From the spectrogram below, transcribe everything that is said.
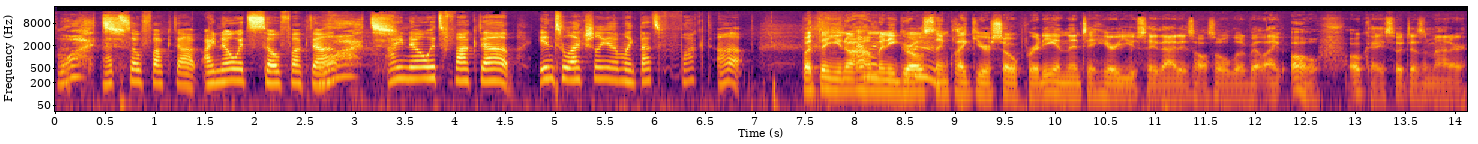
What? That's so fucked up. I know it's so fucked up. What? I know it's fucked up. Intellectually, I'm like that's fucked up. But then you know how then- many girls hmm. think like you're so pretty, and then to hear you say that is also a little bit like, oh, okay, so it doesn't matter.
